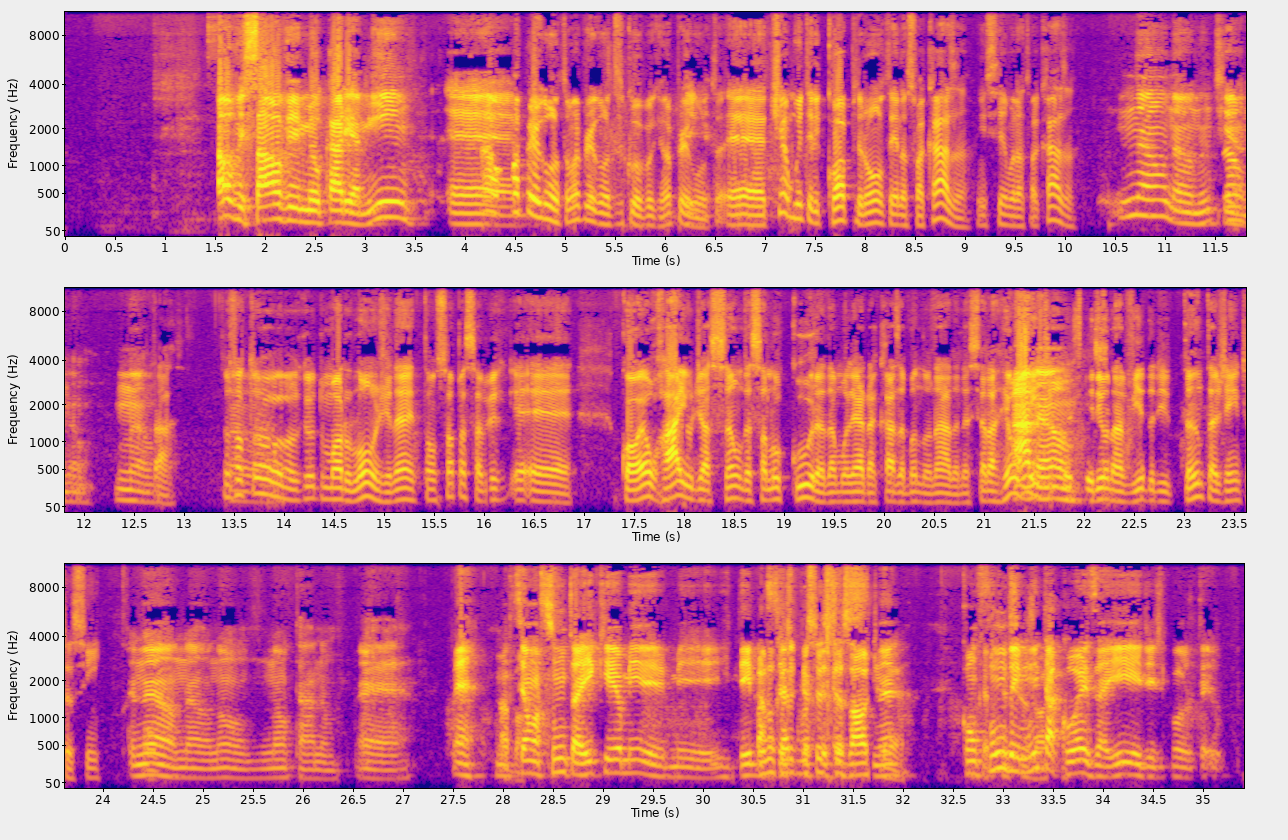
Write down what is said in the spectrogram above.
Salve, salve, meu caro e a mim. É... Ah, uma pergunta, uma pergunta, desculpa aqui, uma pergunta. É, tinha muito helicóptero ontem na sua casa? Em cima da sua casa? Não, não, não tinha, não. Não. não. Tá. Eu só tô. Eu moro longe, né? Então, só para saber é, é, qual é o raio de ação dessa loucura da mulher da casa abandonada, né? Se ela realmente ah, interferiu na vida de tanta gente assim. Não, não, não, não tá, não. É. É, tá é um assunto aí que eu me, me irritei bastante. Eu não quero que você se exalte, né? né? Confundem muita coisa aí, de tipo,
